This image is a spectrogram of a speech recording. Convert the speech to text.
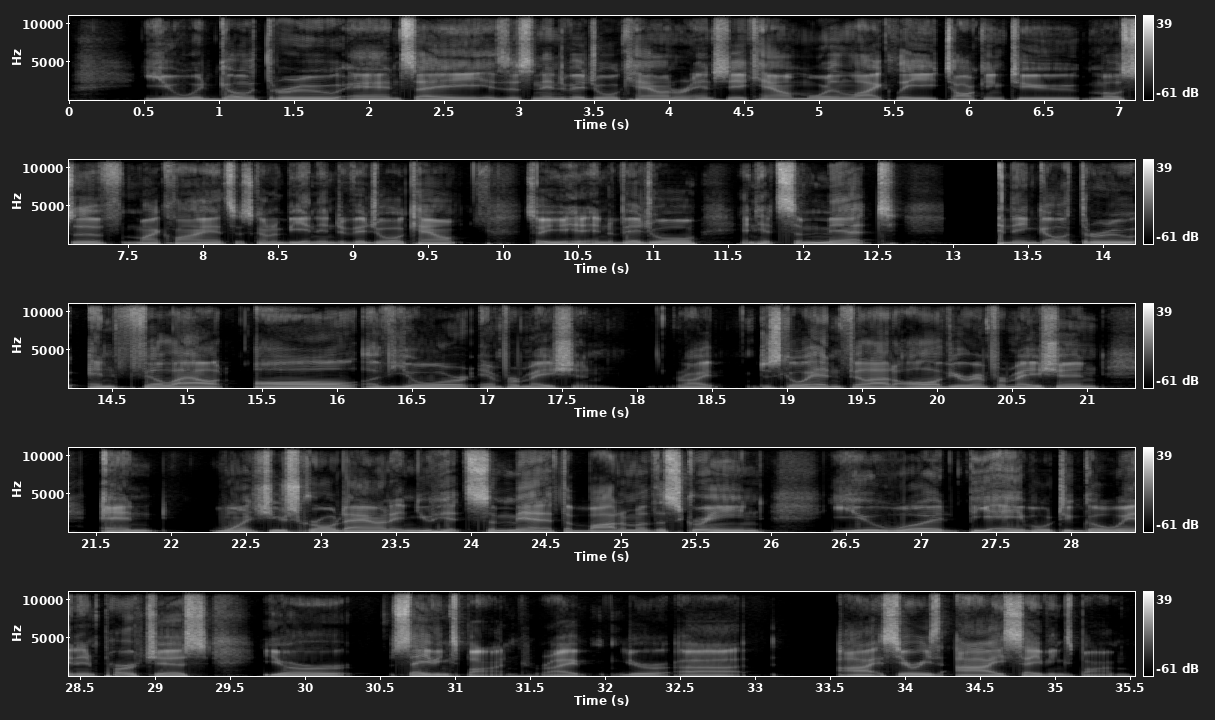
You would go through and say, is this an individual account or entity account? More than likely, talking to most of my clients, it's going to be an individual account. So you hit individual and hit submit, and then go through and fill out all of your information, right? Just go ahead and fill out all of your information. And once you scroll down and you hit submit at the bottom of the screen, you would be able to go in and purchase your savings bond, right? Your uh, I Series I savings bond,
